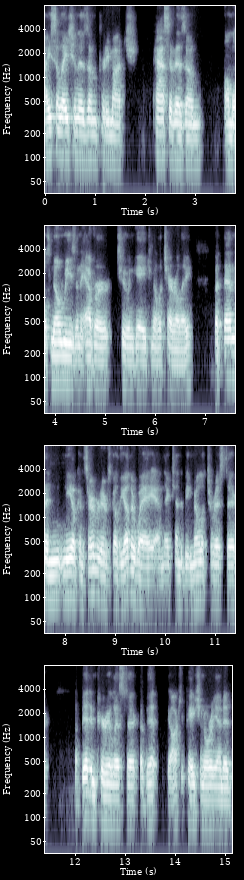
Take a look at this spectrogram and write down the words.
isolationism, pretty much, passivism, almost no reason ever to engage militarily. But then the neoconservatives go the other way and they tend to be militaristic, a bit imperialistic, a bit occupation oriented.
